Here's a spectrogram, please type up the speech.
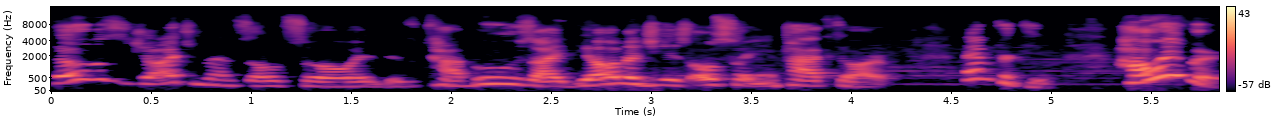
those judgments also, taboos, ideologies also impact our empathy. However,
